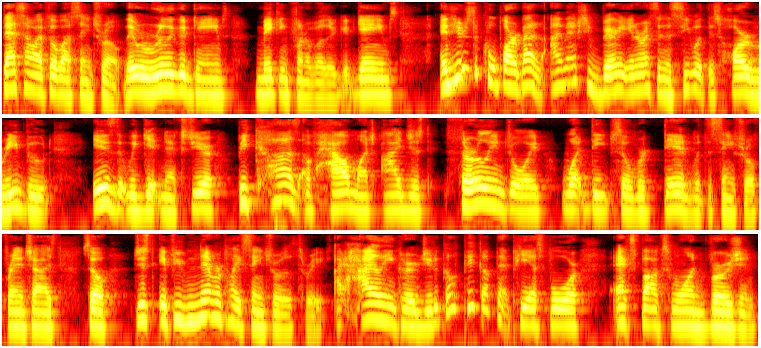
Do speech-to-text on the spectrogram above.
That's how I feel about Saints Row. They were really good games making fun of other good games. And here's the cool part about it. I'm actually very interested to see what this hard reboot is that we get next year because of how much I just thoroughly enjoyed what Deep Silver did with the Saints Row franchise. So just if you've never played Saints Row 3, I highly encourage you to go pick up that PS4, Xbox One version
